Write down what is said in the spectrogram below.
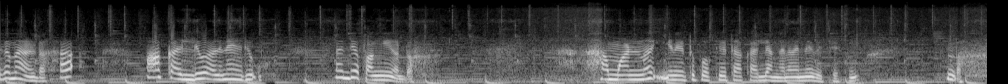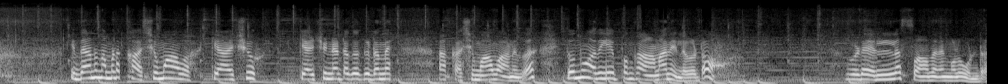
കേൾക്കുന്ന കണ്ടോ ആ ആ കല്ലും അതിനെ ഒരു അതിന്റെ ഭംഗി കണ്ടോ? ആ മണ്ണ് ഇങ്ങനെ ഇട്ട് പൊക്കിയിട്ട് ആ കല്ല് അങ്ങനെ തന്നെ വെച്ചേക്കുന്നു ഉണ്ടോ ഇതാണ് നമ്മുടെ കശുമാവ്. ക്യാഷു ക്യാഷുനായിട്ടൊക്കെ കിട്ടുന്ന ആ കശുമാവാണിത്. ഇതൊന്നും അധികം ഇപ്പം കാണാനില്ല കേട്ടോ. ഇവിടെ എല്ലാ സാധനങ്ങളും ഉണ്ട്.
